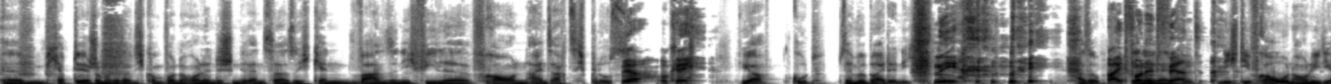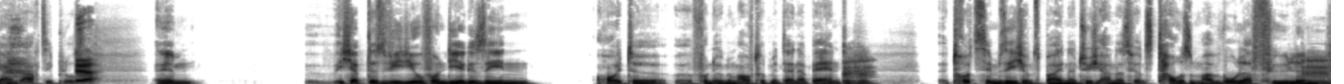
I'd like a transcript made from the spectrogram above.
Ähm, ich habe dir ja schon mal gesagt, ich komme von der holländischen Grenze. Also ich kenne wahnsinnig viele Frauen 1,80 plus. Ja, okay. Ja, gut. Sind wir beide nicht. Nee. also weit von entfernt. Nicht die Frau und auch nicht die 1,80 plus. Ja. Ähm, ich habe das Video von dir gesehen heute äh, von irgendeinem Auftritt mit deiner Band. Mhm. trotzdem sehe ich uns beiden natürlich an, dass wir uns tausendmal wohler fühlen. Mhm.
